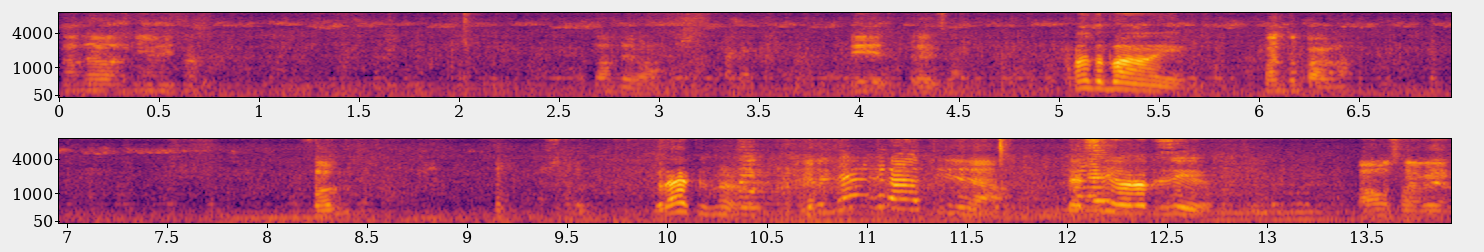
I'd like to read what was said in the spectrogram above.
¿Dónde va, señorita? ¿Dónde va? Sí, tres. ¿Cuánto pagan ahí? ¿Cuánto pagan? ¿Sol? Gratis, ¿no? Ya gratis ya. ¿Te sigue o no te sigue? Vamos a ver.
